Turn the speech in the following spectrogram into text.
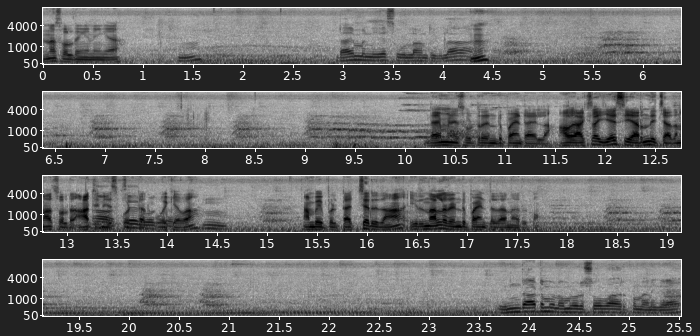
என்ன சொல்கிறீங்க நீங்கள் டைமண்ட் ஏஸ் உள்ளான்றீங்களா? டைமண்ட் விட்டு ரெண்டு பாயிண்ட் ஆயிடலாம். அவர் ஆக்சுவலாக ஏசி இறந்துச்சு அதனால் சொல்கிறேன் ஆர்டினேஸ் போட்டார் ஓகேவா நம்ம இப்போ டச்சரு தான். இருந்தாலும் ரெண்டு பாயிண்ட் தானே இருக்கும். இந்த ஆட்டமும் நம்மளோட ஷோவாக இருக்கும்னு நினைக்கிறேன்.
